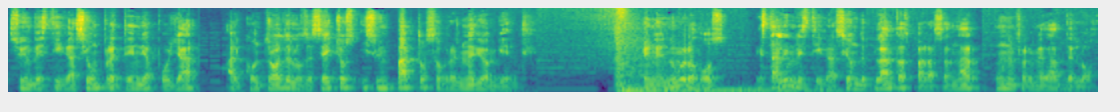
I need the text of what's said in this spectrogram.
su investigación pretende apoyar al control de los desechos y su impacto sobre el medio ambiente. En el número 2 está la investigación de plantas para sanar una enfermedad del ojo.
